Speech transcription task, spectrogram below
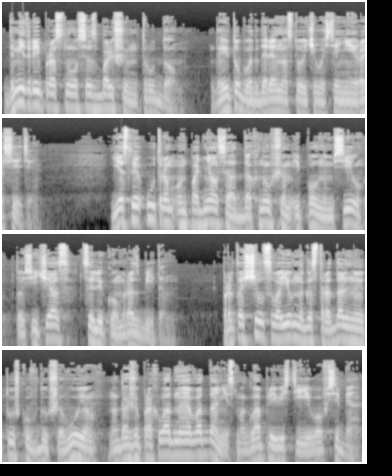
Дмитрий проснулся с большим трудом. Да и то благодаря настойчивости нейросети. Если утром он поднялся отдохнувшим и полным сил, то сейчас целиком разбитым. Протащил свою многострадальную тушку в душевую, но даже прохладная вода не смогла привести его в себя.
